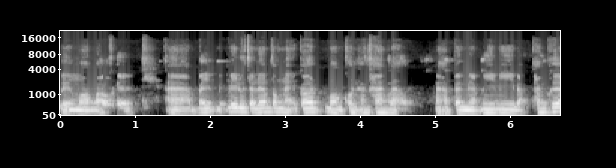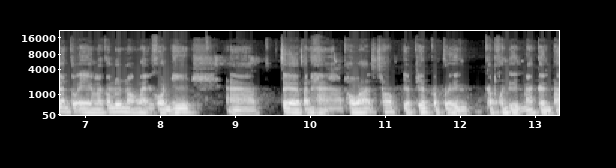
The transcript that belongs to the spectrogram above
หรือมองว่าโอเค อ่า ไม่ไม่ไม่รู้จะเริ่มตรงไหนก็มองคนข้างๆเรา นะครับเป็นแบบมีมีแบบทั้งเพื่อนตัวเองแล้วก็รุ่นน้องหลายคนที่อ่าเจอปัญหา เพราะว่าชอบเปรียบเทียบกับตัวเองกับคนอื่นมากเกินไป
